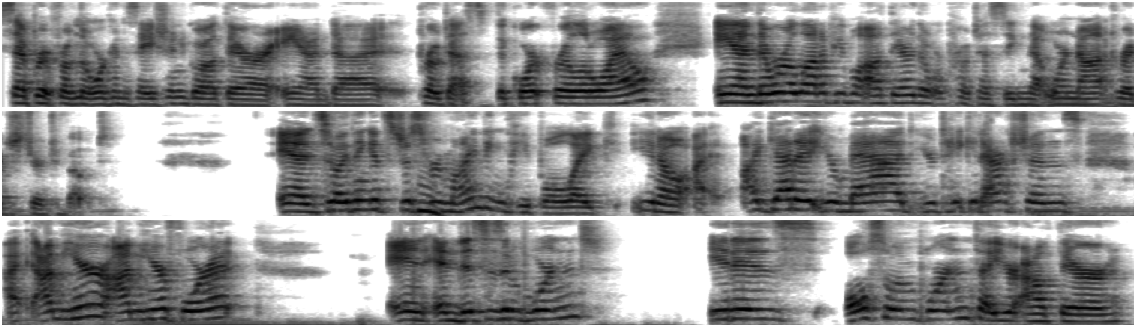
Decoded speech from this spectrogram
separate from the organization go out there and uh, protest the court for a little while. And there were a lot of people out there that were protesting that were not registered to vote. And so i think it's just mm. reminding people like you know I, I get it you're mad you're taking actions. I, i'm here i'm here for it. And and this is important. It is also important that you're out there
